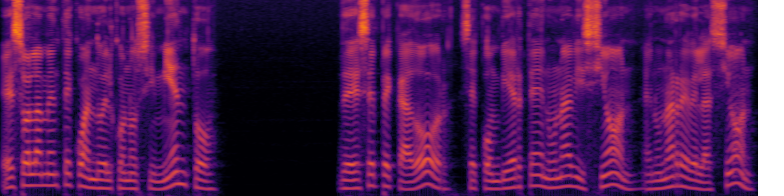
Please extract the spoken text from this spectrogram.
Es solamente cuando el conocimiento de ese pecador se convierte en una visión, en una revelación.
